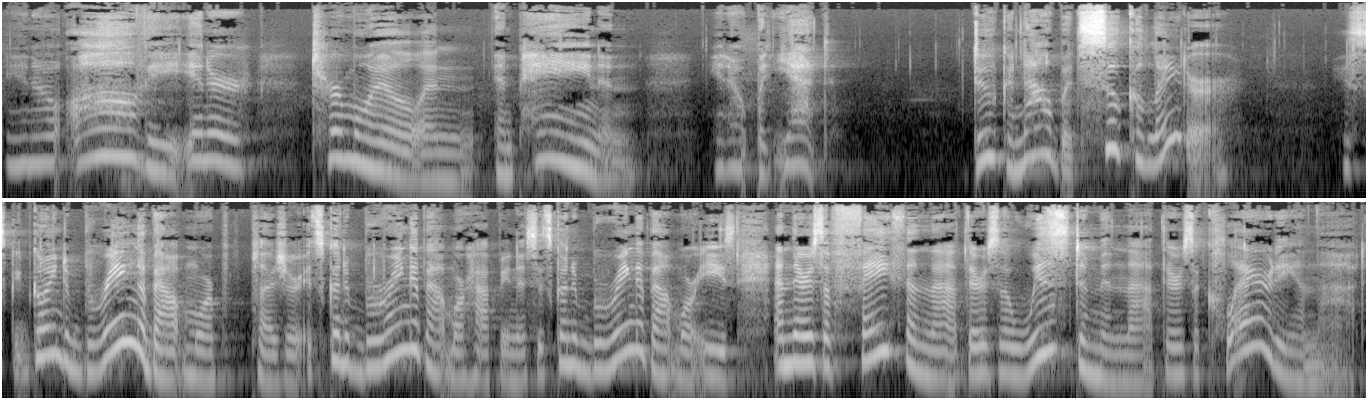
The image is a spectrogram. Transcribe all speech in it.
You know, all the inner turmoil and, and pain, and, you know, but yet, dukkha now, but sukha later. It's going to bring about more pleasure. It's going to bring about more happiness. It's going to bring about more ease. And there's a faith in that. There's a wisdom in that. There's a clarity in that.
